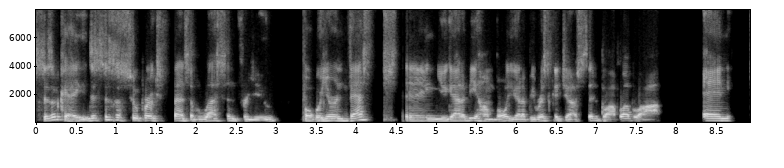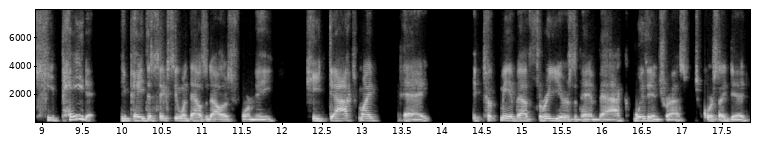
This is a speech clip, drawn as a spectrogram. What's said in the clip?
He says, Okay, this is a super expensive lesson for you. But when you're investing, you got to be humble. You got to be risk adjusted, blah, blah, blah. And he paid it. He paid the $61,000 for me. He docked my pay. It took me about three years to pay him back with interest, which of course I did.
